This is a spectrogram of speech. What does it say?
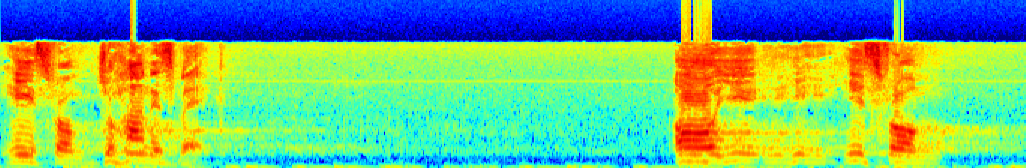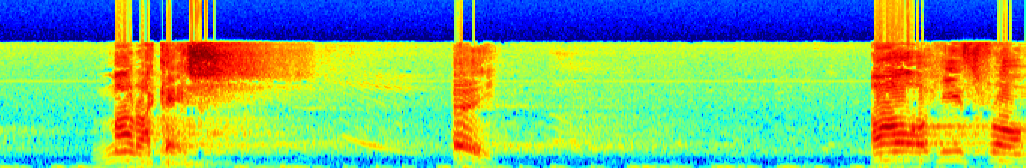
he's from Johannesburg. Or he, he, he's from Marrakesh. Hey. Or oh, he's from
